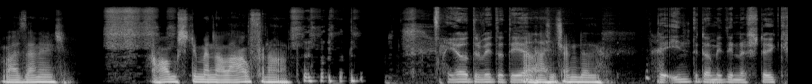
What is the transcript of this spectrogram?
weiß auch nicht, ein Hamster in einem Laufrad. Ja, oder wieder der. Ja. Nein, schon der, der Inter da mit ihren Stöcken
